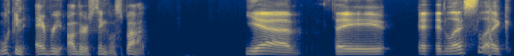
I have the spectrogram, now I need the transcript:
look in every other single spot. Yeah, they unless like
